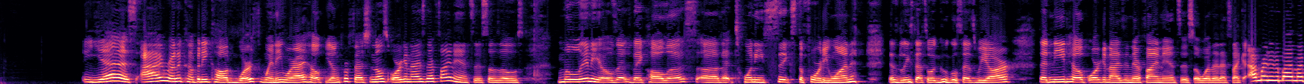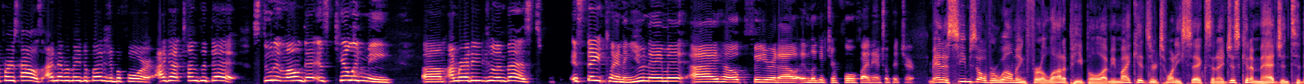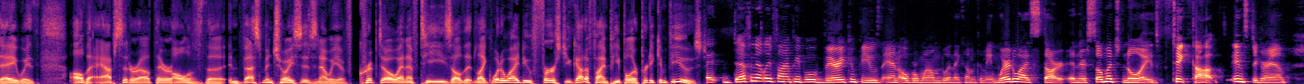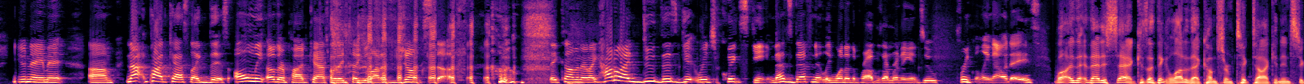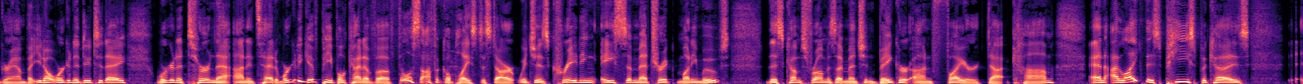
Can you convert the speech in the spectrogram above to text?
Yes, I run a company called Worth Winning where I help young professionals organize their finances. So those millennials, as they call us, uh, that 26 to 41, at least that's what Google says we are, that need help organizing their finances. So whether that's like, I'm ready to buy my first house. I never made the budget before. I got tons of debt. Student loan debt is killing me. Um, I'm ready to invest estate planning, you name it, I help figure it out and look at your full financial picture. Man, it seems overwhelming for a lot of people. I mean, my kids are 26, and I just can imagine today with all the apps that are out there, all of the investment choices. Now we have crypto, NFTs, all that. Like, what do I do first? You got to find people are pretty confused. I definitely find people very confused and overwhelmed when they come to me. Where do I start? And there's so much noise TikTok, Instagram, you name it. Um, not podcasts like this, only other podcasts where they tell you a lot of junk stuff. they come and they're like, how do I do this get rich quick scheme? That's definitely one of the problems I'm running into frequently nowadays. Well, that is sad because I think a lot of that comes from TikTok and Instagram. But you know what we're going to do today? We're going to turn that on its head and we're going to give people kind of a philosophical place to start, which is creating asymmetric money moves. This comes from, as I mentioned, bankeronfire.com. And I like this piece because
